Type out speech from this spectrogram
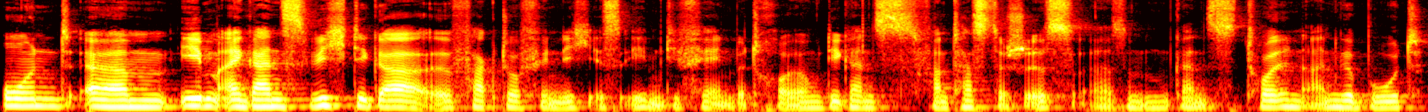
Und ähm, eben ein ganz wichtiger äh, Faktor, finde ich, ist eben die Ferienbetreuung, die ganz fantastisch ist, also ein ganz tollen Angebot.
